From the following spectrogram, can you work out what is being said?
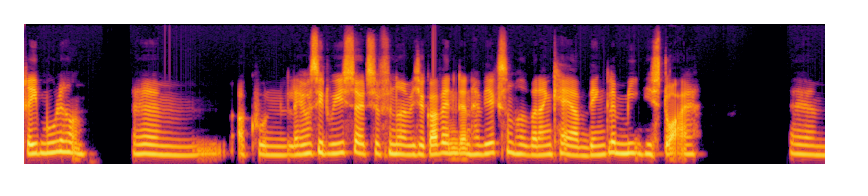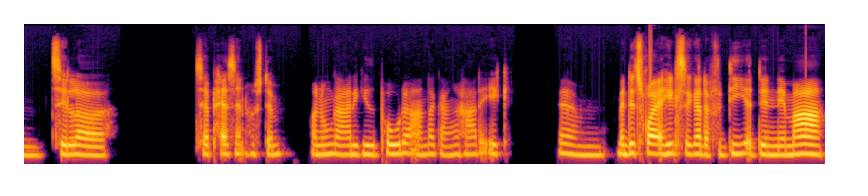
gribe muligheden. Øhm, og kunne lave sit research og finde ud af, hvis jeg godt vil ind i den her virksomhed, hvordan kan jeg vinkle min historie øhm, til, at, til at passe ind hos dem. Og nogle gange har det givet på det, og andre gange har det ikke. Øhm, men det tror jeg helt sikkert er fordi, at det er nemmere,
